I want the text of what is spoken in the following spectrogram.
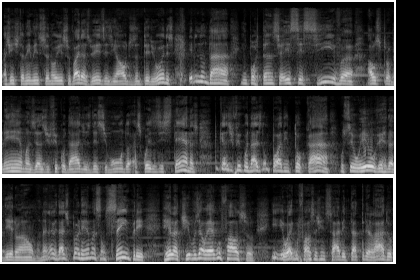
a gente também mencionou isso várias vezes em áudios anteriores, ele não dá importância excessiva aos problemas e às dificuldades desse mundo, às coisas externas, porque as dificuldades não podem tocar o seu eu verdadeiro, a alma. Né? Na verdade, os problemas são sempre relativos ao ego falso. E o ego falso, a gente sabe, está atrelado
